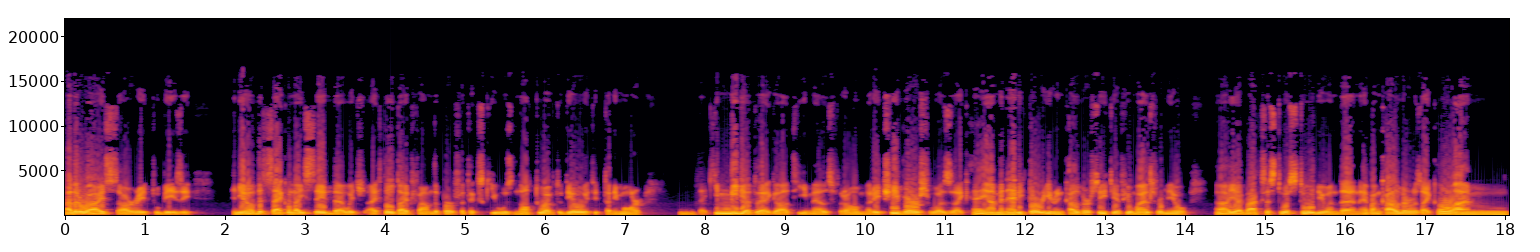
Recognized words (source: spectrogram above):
otherwise, sorry, too busy. And you know, the second I said that, which I thought I'd found the perfect excuse not to have to deal with it anymore, like immediately I got emails from Rich Evers was like, "Hey, I'm an editor here in Culver City, a few miles from you. Uh, you have access to a studio." And then Evan Culver was like, "Oh, I'm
